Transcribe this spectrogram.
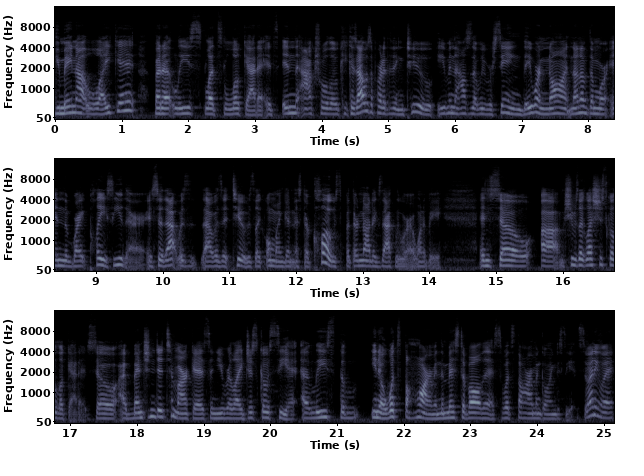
You may not like it but at least let's look at it. It's in the actual location because that was a part of the thing too. Even the houses that we were seeing they were not none of them were in the right place either. And so that was that was it too. It was like oh my goodness they're close but they're not exactly where i want to be and so um, she was like, let's just go look at it. So I mentioned it to Marcus, and you were like, just go see it. At least the, you know, what's the harm in the midst of all this? What's the harm in going to see it? So anyway,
